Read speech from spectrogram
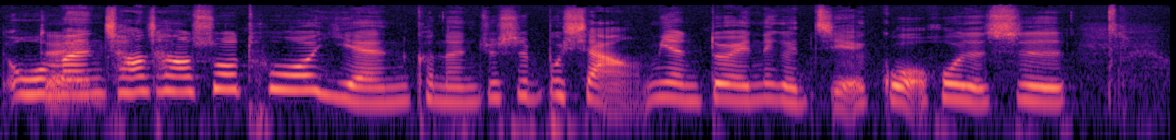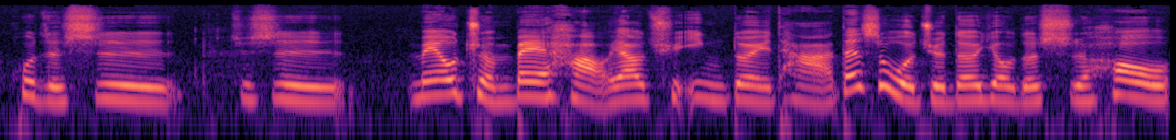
我们常常说拖延，可能就是不想面对那个结果，或者是，或者是，就是。没有准备好要去应对它，但是我觉得有的时候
